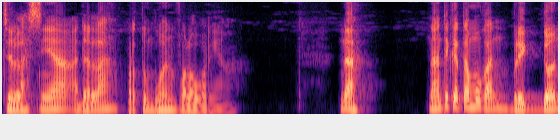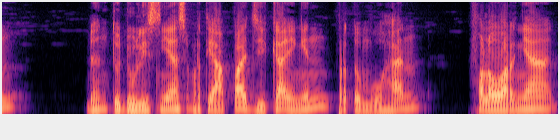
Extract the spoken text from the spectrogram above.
Jelasnya adalah pertumbuhan followernya. Nah, nanti ketemukan breakdown dan to-do listnya seperti apa jika ingin pertumbuhan followernya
